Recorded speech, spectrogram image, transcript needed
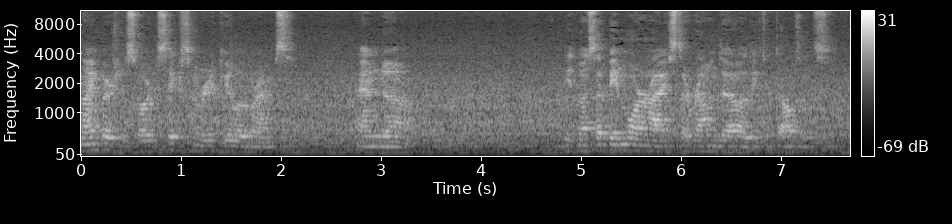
9 brushes or 600 kilograms. And uh, it must have been modernized around the early 2000s.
